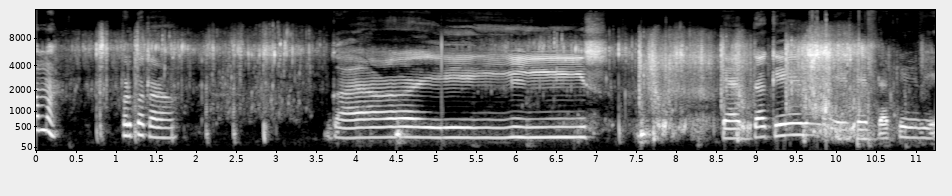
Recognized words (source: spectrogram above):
అమ్మ పడిపోతారా గాయస్ పెద్ద కేవే పెద్ద కేవే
